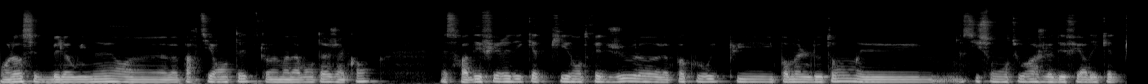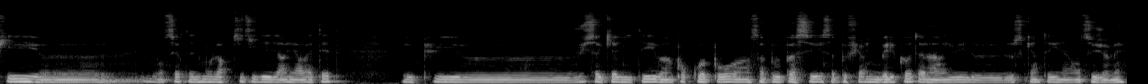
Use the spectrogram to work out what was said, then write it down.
Voilà, cette Bella Winner va partir en tête, quand même un avantage à Caen. Elle sera déférée des quatre pieds d'entrée de jeu. Là. Elle n'a pas couru depuis pas mal de temps, mais si son entourage la défère des quatre pieds, euh, ils ont certainement leur petite idée derrière la tête. Et puis, euh, vu sa qualité, ben, pourquoi pas, hein, ça peut passer, ça peut faire une belle cote à l'arrivée de, ce quintet, hein, on ne sait jamais.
